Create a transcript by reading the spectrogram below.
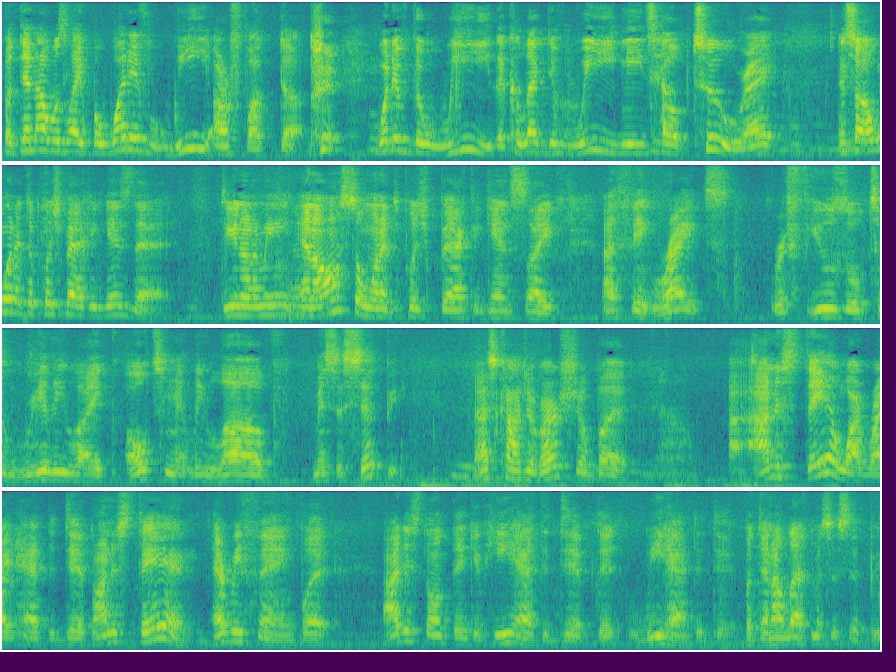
But then I was like but what if we are fucked up? What if the we the collective we needs help too right? And so I wanted to push back against that. Do you know what I mean? And I also wanted to push back against like I think Wright's refusal to really like ultimately love Mississippi. That's controversial, but I understand why Wright had to dip. I understand everything, but I just don't think if he had to dip that we had to dip. But then I left Mississippi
